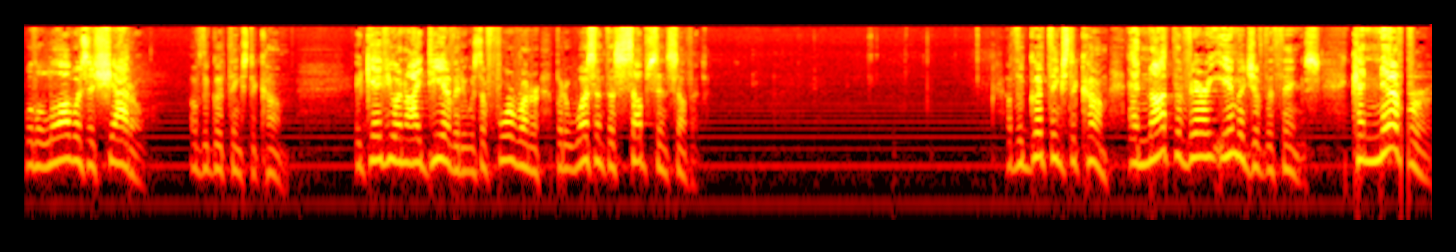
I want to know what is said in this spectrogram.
Well, the law was a shadow of the good things to come. It gave you an idea of it. It was a forerunner, but it wasn't the substance of it. Of the good things to come, and not the very image of the things, can never,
